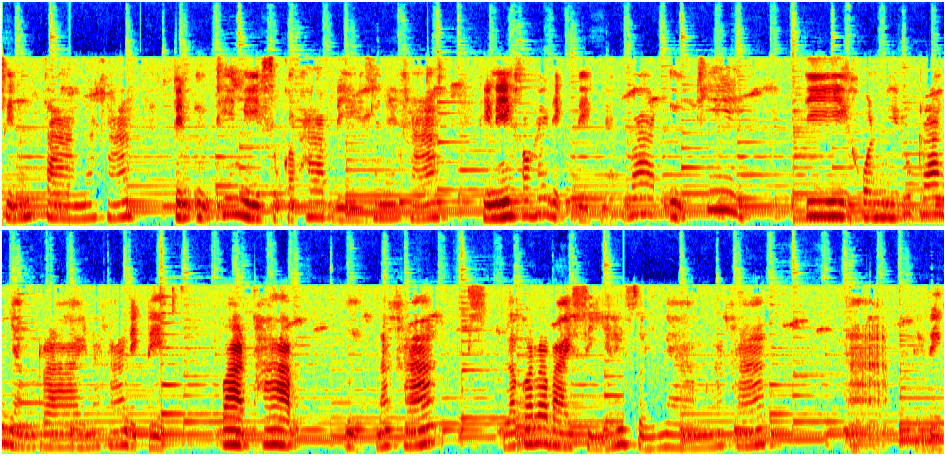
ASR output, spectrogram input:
สีน้ำตาลนะคะ เป็นอึที่มีสุขภาพดีใช่ไหมคะ ทีนี้เขาให้เด็กๆเนี่ยวาดอึที่ดีควรมีรูปร่างอย่างไรนะคะ เด็กๆ วาดภาพอึนะคะ แล้วก็ระบายสีให้สวยงามนะคะเด็ก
